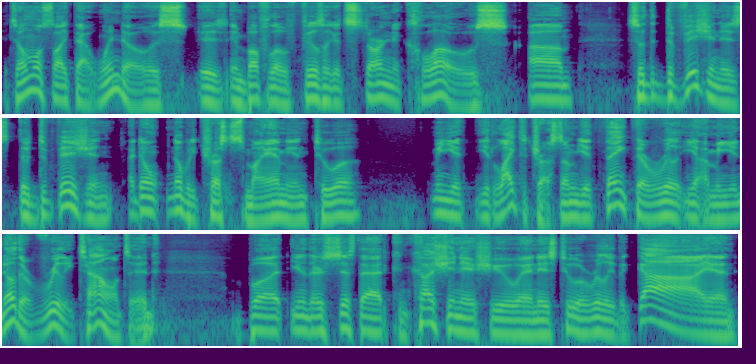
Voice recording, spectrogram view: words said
it's almost like that window is is in Buffalo feels like it's starting to close. Um, so the division is the division. I don't. Nobody trusts Miami and Tua. I mean, you you'd like to trust them. You think they're really. Yeah, I mean, you know they're really talented but you know, there's just that concussion issue, and is Tua really the guy? And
